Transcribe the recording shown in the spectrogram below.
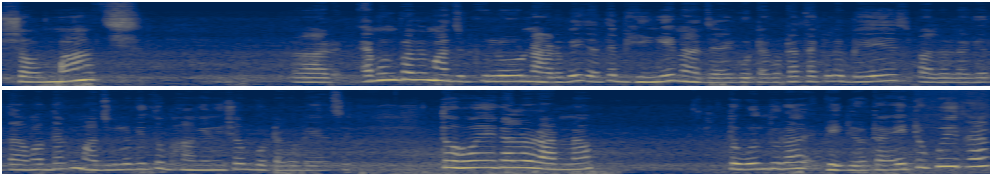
সব মাছ আর এমনভাবে মাছগুলো নাড়বে যাতে ভেঙে না যায়, গোটা গোটা থাকলে বেশ ভালো লাগে। তা আমার দেখো মাছগুলো কিন্তু ভাঙেনি, সব গোটা গোটে আছে। তো হয়ে গেল রান্না। তো বন্ধুরা, ভিডিওটা এটুকুই থাক।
